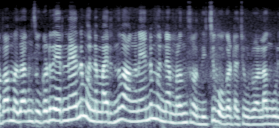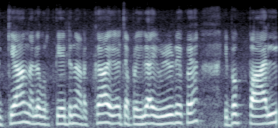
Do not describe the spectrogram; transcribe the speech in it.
അപ്പം അത് സുഖമായിട്ട് വരുന്നതിന് മുന്നേ മരുന്ന് വാങ്ങണതിന്റെ മുന്നേ നമ്മളൊന്ന് ശ്രദ്ധിച്ച് പോകട്ടെ. ചൂടുവെള്ളം കുടിക്കുക നല്ല വൃത്തിയായിട്ട് നടക്കുക ചപ്പളയിൽ ഇവിടെയൊക്കെ ഇപ്പം പല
